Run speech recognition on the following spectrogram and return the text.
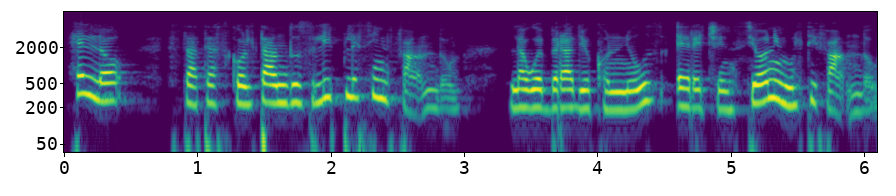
Hello, state ascoltando Sleepless in Fandom, la web radio con news e recensioni multifandom.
